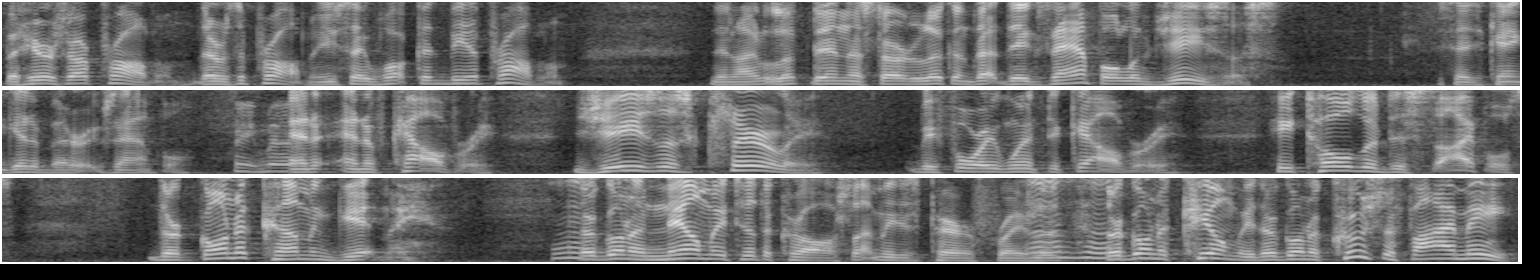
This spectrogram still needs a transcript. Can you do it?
but here's our problem. There was a problem. You say, what could be a problem? Then I looked in and I started looking at the example of Jesus. He said, You can't get a better example. Amen. And, and of Calvary. Jesus clearly, before he went to Calvary, he told the disciples, They're going to come and get me. They're going to nail me to the cross. Let me just paraphrase it. Mm-hmm. They're going to kill me. They're going to crucify me,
